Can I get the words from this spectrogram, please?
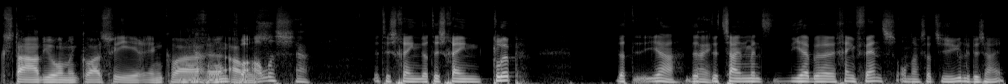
stadion en qua sfeer en qua Ja, gewoon qua alles. alles. Ja. Het is geen, dat is geen club. Dat, ja, dit, Nee. dit zijn mensen die hebben geen fans, ondanks dat ze jullie er zijn.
